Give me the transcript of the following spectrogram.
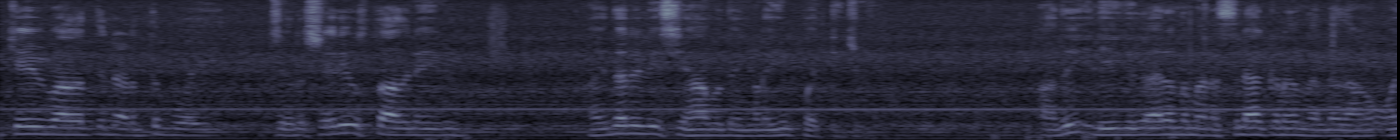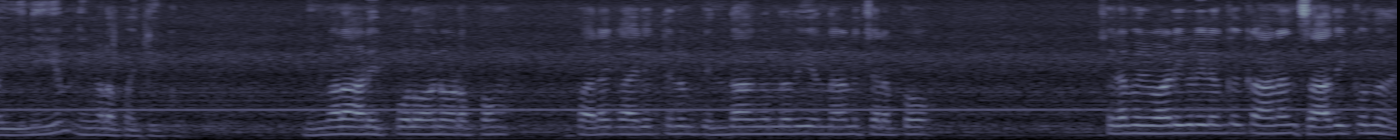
കെ വിഭാഗത്തിന്റെ അടുത്ത് പോയി ചെറുശ്ശേരി ഉസ്താദിനെയും ഹൈദരലി ശിഹാബ് തങ്ങളെയും പറ്റിച്ചു. അത് ലീഗുകാരൊന്ന് മനസ്സിലാക്കണത് നല്ലതാണ്. ഓ ഇനിയും നിങ്ങളെ പറ്റിക്കും. നിങ്ങളാണിപ്പോൾ ഓനോടൊപ്പം പല കാര്യത്തിനും പിന്താങ്ങുന്നത് എന്നാണ് ചിലപ്പോൾ ചില പരിപാടികളിലൊക്കെ കാണാൻ സാധിക്കുന്നത്.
